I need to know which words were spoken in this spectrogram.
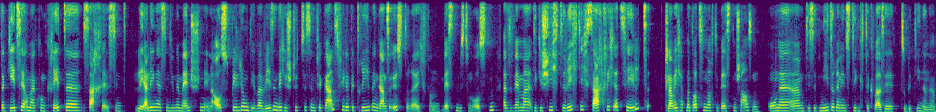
Da geht es ja um eine konkrete Sache. Es sind Lehrlinge, es sind junge Menschen in Ausbildung, die aber wesentliche Stütze sind für ganz viele Betriebe in ganz Österreich, von Westen bis zum Osten. Also wenn man die Geschichte richtig sachlich erzählt, glaube ich, hat man trotzdem noch die besten Chancen, ohne ähm, diese niederen Instinkte quasi zu bedienen. Ne?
